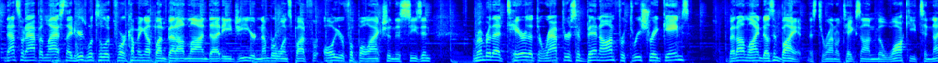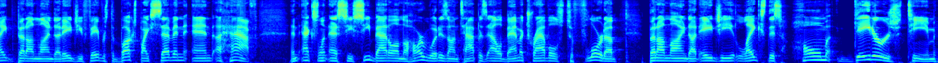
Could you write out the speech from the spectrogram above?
That's what happened last night. Here's what to look for coming up on betonline.ag, your number one spot for all your football action this season. Remember that tear that the Raptors have been on for three straight games? BetOnline doesn't buy it as Toronto takes on Milwaukee tonight. BetOnline.ag favors the Bucks by seven and a half. An excellent SEC battle on the hardwood is on tap as Alabama travels to Florida. BetOnline.ag likes this home Gators team,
